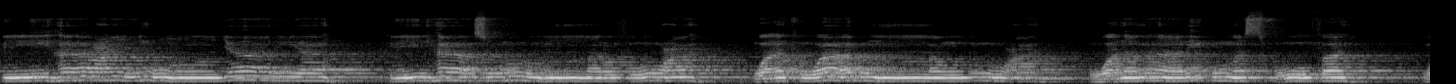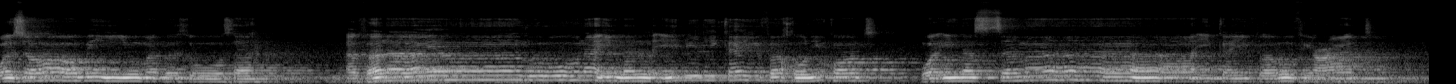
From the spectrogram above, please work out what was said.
فيها عين جارية فيها سرر مرفوعة وأكواب موضوعة ونمارك مصفوفة وزرابي مبثوثة. أفلا ينظرون إلى الإبل كيف خلقت وإلى السماء كيف رفعت؟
